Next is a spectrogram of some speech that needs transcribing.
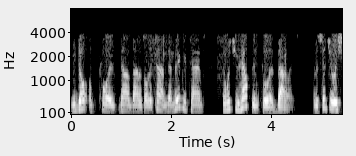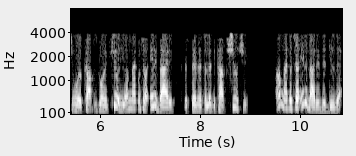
you don't employ nonviolence all the time. There may be times in which you have to employ violence. In a situation where a cop is going to kill you, I'm not going to tell anybody to stand there to let the cop shoot you. I'm not going to tell anybody to do that.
